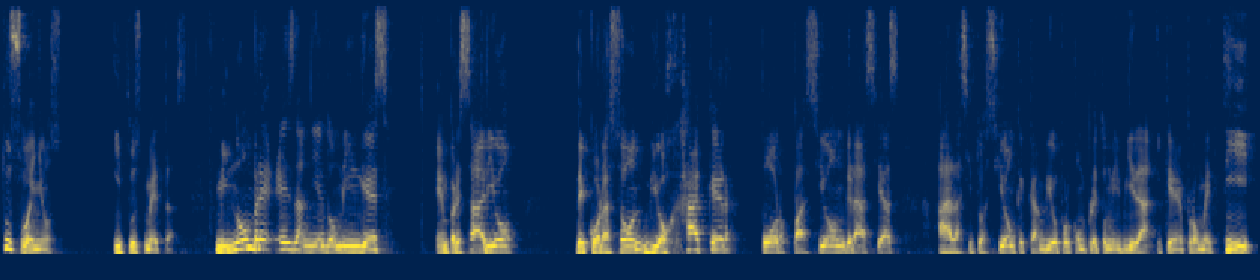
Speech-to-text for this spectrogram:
tus sueños y tus metas. Mi nombre es Daniel Domínguez, empresario de corazón, biohacker por pasión, gracias a la situación que cambió por completo mi vida y que me prometí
